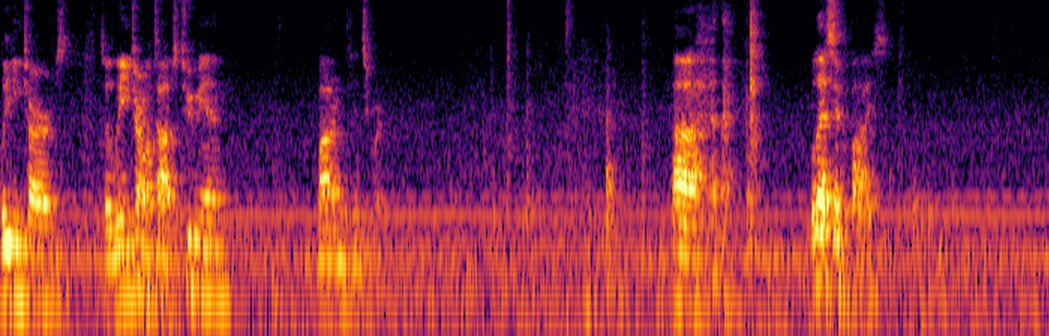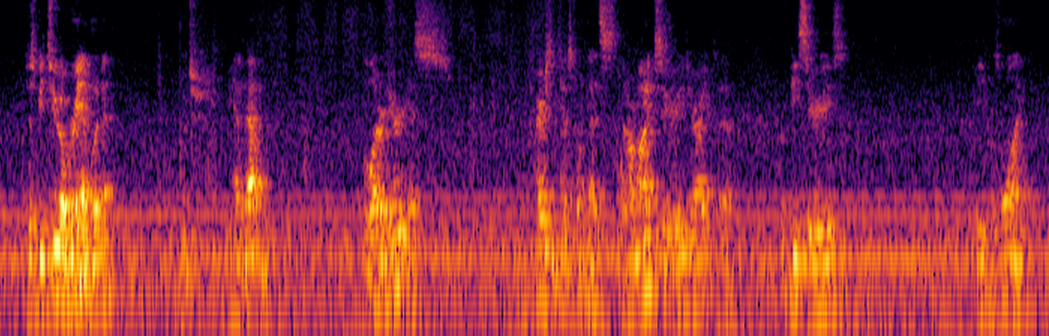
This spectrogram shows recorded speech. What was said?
leading terms. So the leading term on top is 2n, bottom is n squared. Uh, well, that simplifies. Just be 2 over n, wouldn't it? Which, we had that one. A little earlier, yes. Comparison test one, that's the harmonic series, right? Uh, P series. P equals 1,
